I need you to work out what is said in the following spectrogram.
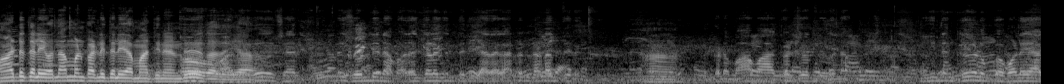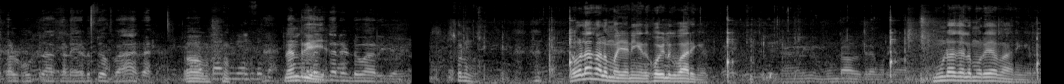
மாட்டுத்தலையை வந்து அம்மன் பண்டித்தலையா மாற்றினு கதையா? சொல்லி நம்ம அதுங்களுக்கு தெரியாத காலம் நடந்திருக்கு. எங்களோட மாமாக்கள் சொல்லுவேன் நீங்களும் கேளுங்க பழையாக்கள் புத்தாக்களை எடுத்து பாரு. ஓ நன்றி ரெண்டு வாரிங்க? சொல்லுங்க. எவ்வளோ காலம் ஐயா நீங்கள் இந்த கோயிலுக்கு வாரீங்க? மூன்றாவது தலைமுறையாக வாரீங்களா?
